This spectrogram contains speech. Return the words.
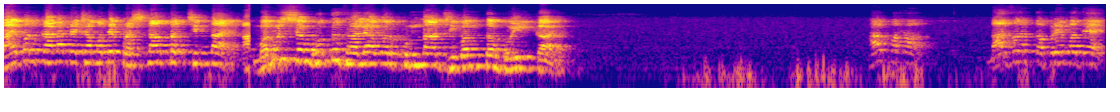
बायबल काढा त्याच्यामध्ये प्रश्नार्थक चिन्ह आहे. मनुष्य मृत झाल्यावर पुन्हा जिवंत होईल काय? हा पहा नाजर कबरेमध्ये आहे.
